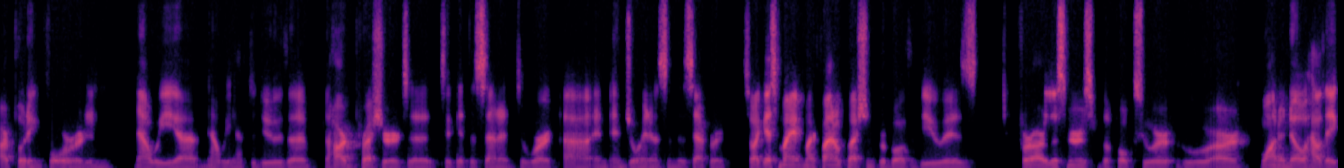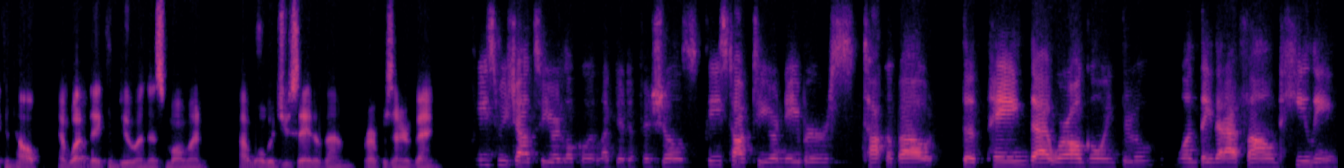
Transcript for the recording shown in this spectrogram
are putting forward and now we uh, now we have to do the, the hard pressure to to get the Senate to work uh, and and join us in this effort. So I guess my my final question for both of you is for our listeners, for the folks who are who are want to know how they can help and what they can do in this moment, uh, what would you say to them, Representative Vang? Please reach out to your local elected officials. Please talk to your neighbors. Talk about the pain that we're all going through. One thing that I found healing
